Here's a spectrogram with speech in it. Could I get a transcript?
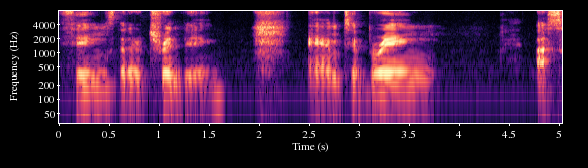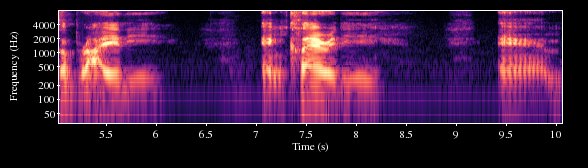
things that are trending and to bring a sobriety and clarity and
